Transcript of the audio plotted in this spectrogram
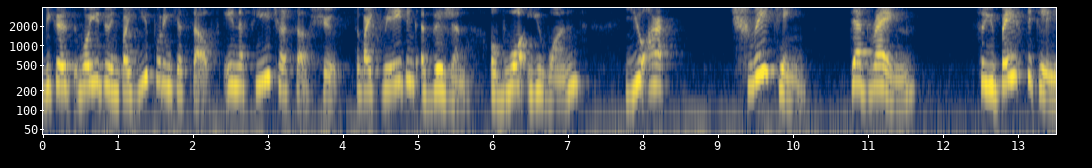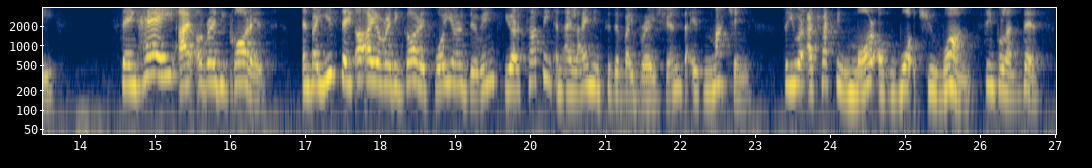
because what you're doing by you putting yourself in a future self shoes, so by creating a vision of what you want, you are tricking the brain. So you basically saying, hey, I already got it. And by you saying, oh, I already got it, what you're doing, you are tapping and aligning to the vibration that is matching. So you are attracting more of what you want. Simple as this.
